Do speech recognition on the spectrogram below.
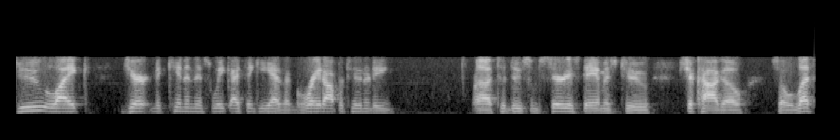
do like Jerick McKinnon this week. I think he has a great opportunity uh, to do some serious damage to Chicago. So let's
